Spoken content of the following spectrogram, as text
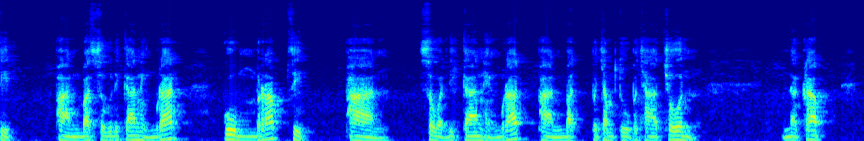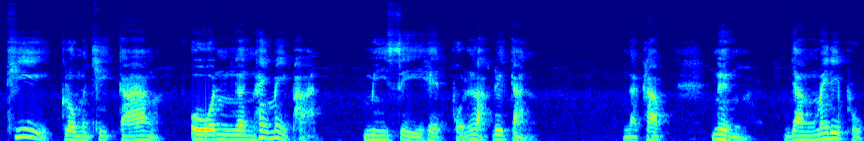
สิทธิ์ ผ่านบัตรสวัสดิการแห่งรัฐ กลุ่มรับสิทธิ์ ผ่านสวัสดิการแห่งรัฐ ผ่านบัตรประจำตัวประชาชนนะครับ ที่กรมบัญชีกลาง โอนเงินให้ไม่ผ่านมี 4 เหตุผลหลักด้วยกันนะครับ 1. ยังไม่ได้ผูก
